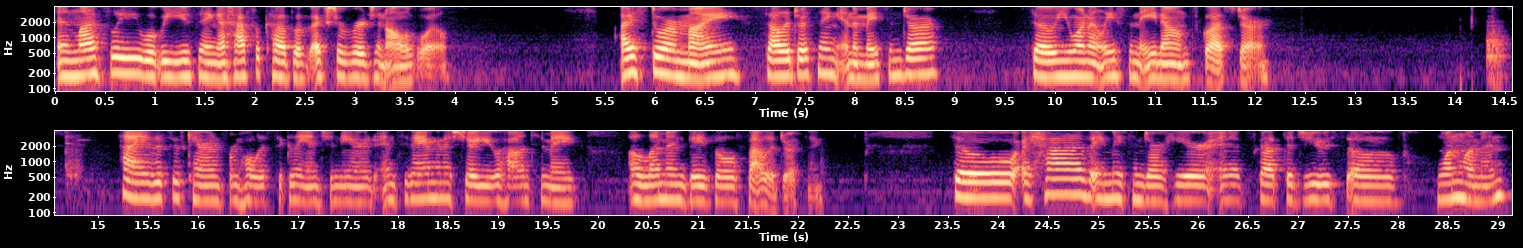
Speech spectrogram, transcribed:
And lastly, we'll be using a half a cup of extra virgin olive oil. I store my salad dressing in a mason jar, so you want at least an 8 ounce glass jar. Hi, this is Karen from Holistically Engineered, and today I'm going to show you how to make a lemon basil salad dressing. So I have a mason jar here and it's got the juice of one lemon.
